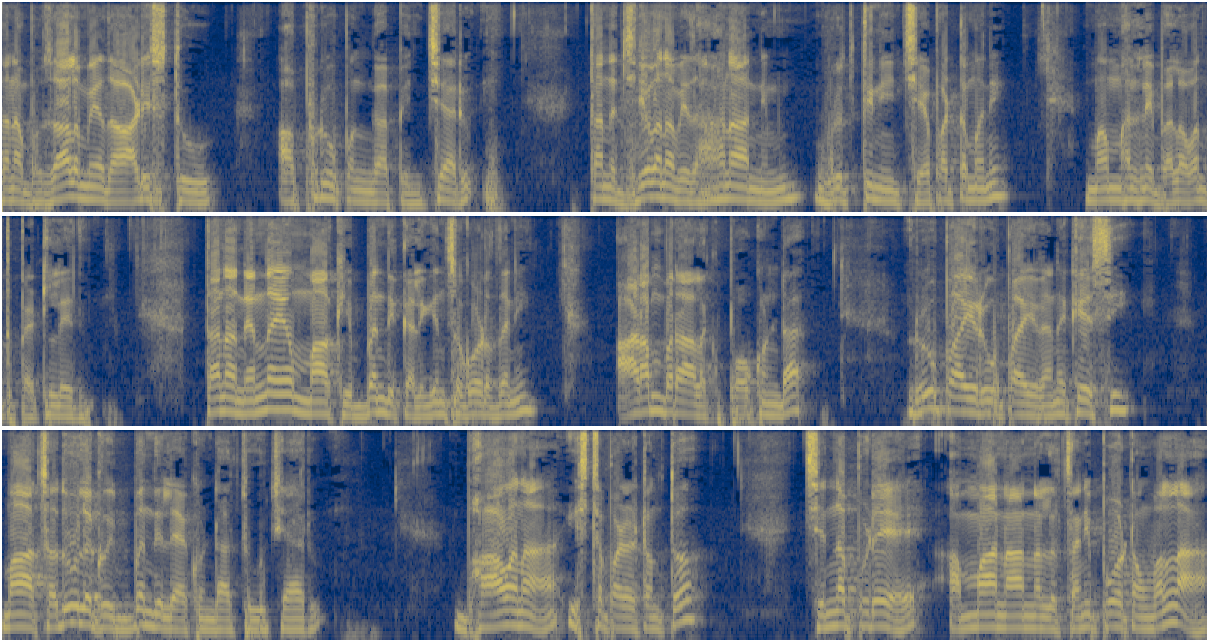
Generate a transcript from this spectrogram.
తన భుజాల మీద ఆడిస్తూ అపురూపంగా పెంచారు. తన జీవన విధానాన్ని వృత్తిని చేపట్టమని మమ్మల్ని బలవంత పెట్టలేదు. తన నిర్ణయం మాకు ఇబ్బంది కలిగించకూడదని ఆడంబరాలకు పోకుండా రూపాయి రూపాయి వెనకేసి మా చదువులకు ఇబ్బంది లేకుండా తూచారు. భావన ఇష్టపడటంతో చిన్నప్పుడే అమ్మా నాన్నలు చనిపోవటం వలన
